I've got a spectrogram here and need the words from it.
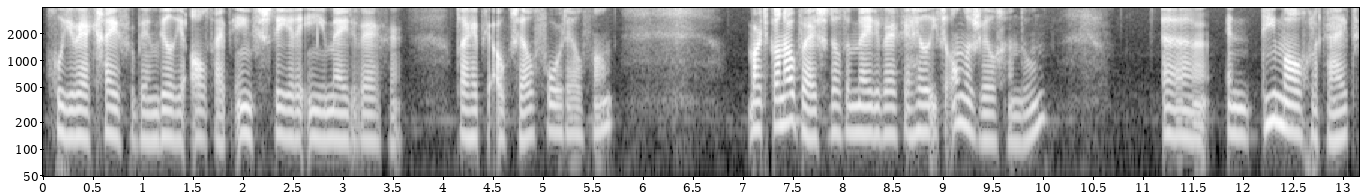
goede werkgever bent, wil je altijd investeren in je medewerker. Daar heb je ook zelf voordeel van. Maar het kan ook wezen dat een medewerker heel iets anders wil gaan doen. Uh, en die mogelijkheid,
